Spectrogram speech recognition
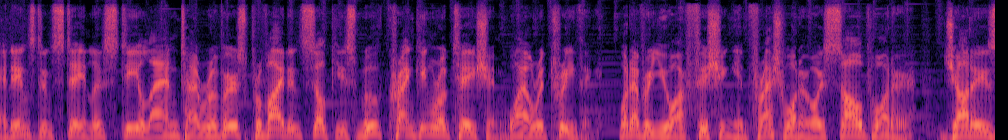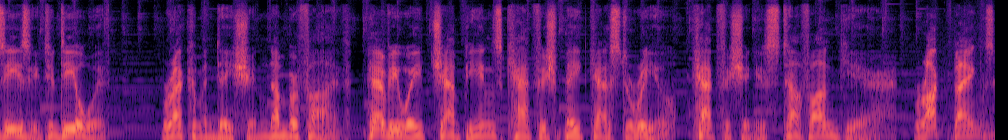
and instant stainless steel anti-reverse provided silky smooth cranking rotation while retrieving. Whatever you are fishing in freshwater or saltwater, Jada is easy to deal with. Recommendation number 5. Heavyweight Champions Catfish Baitcaster Reel. Catfishing is tough on gear. Rock banks,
